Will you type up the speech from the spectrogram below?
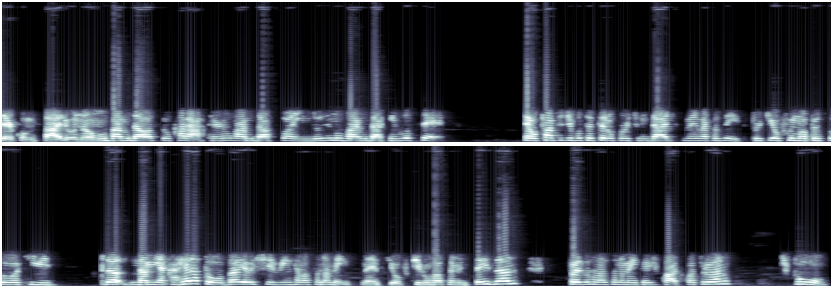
ser comissário ou não, não vai mudar o seu caráter, não vai mudar a sua índole, não vai mudar quem você é. É o fato de você ter oportunidade também vai fazer isso. Porque eu fui uma pessoa que na minha carreira toda, eu estive em relacionamentos, né? Porque eu tive um relacionamento de seis anos, depois um relacionamento de quatro, quatro anos. Tipo,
